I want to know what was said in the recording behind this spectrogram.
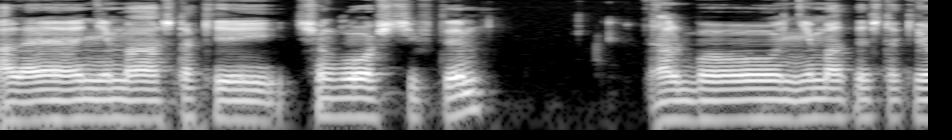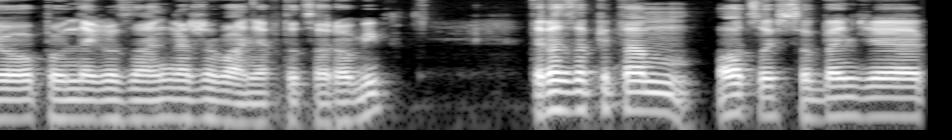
ale nie ma aż takiej ciągłości w tym, albo nie ma też takiego pełnego zaangażowania w to, co robi. Teraz zapytam o coś, co będzie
